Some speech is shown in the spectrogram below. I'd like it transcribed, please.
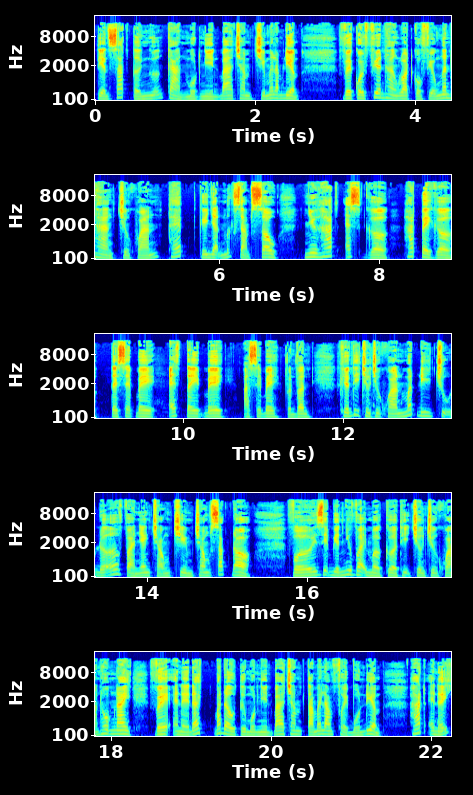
tiến sát tới ngưỡng cản 1.395 điểm. Về cuối phiên, hàng loạt cổ phiếu ngân hàng, chứng khoán, thép ghi nhận mức giảm sâu như HSG, HPG, TCB, STB, ACB, vân vân, khiến thị trường chứng khoán mất đi trụ đỡ và nhanh chóng chìm trong sắc đỏ. Với diễn biến như vậy, mở cửa thị trường chứng khoán hôm nay, VN Index bắt đầu từ 1.385,4 điểm, HNX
